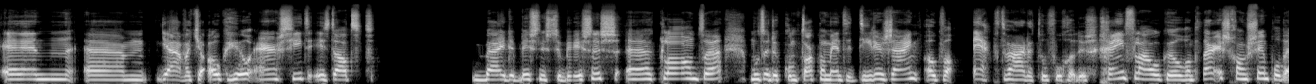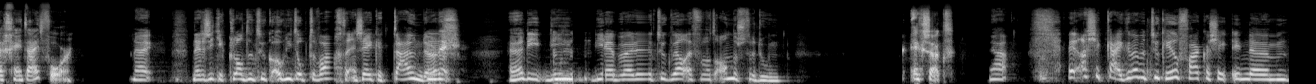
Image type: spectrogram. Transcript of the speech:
En um, ja, wat je ook heel erg ziet, is dat bij de business-to-business -business, klanten moeten de contactmomenten die er zijn ook wel echt waarde toevoegen. Dus geen flauwekul, want daar is gewoon simpelweg geen tijd voor. Nee, nee daar zit je klant natuurlijk ook niet op te wachten. En zeker tuinders. Nee Hè, die, die, mm. die hebben natuurlijk wel even wat anders te doen. Exact. Ja, en als je kijkt, we hebben natuurlijk heel vaak, als je in de,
